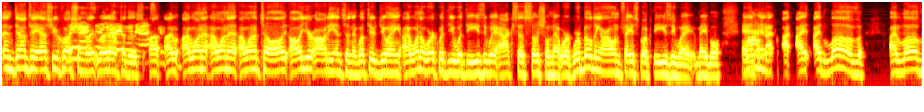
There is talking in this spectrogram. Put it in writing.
and dante ask you a question Wait, right, right yeah, after wanna this. i i want to i want to i want to tell all, all your audience and what they're doing. I want to work with you with the easy way access social network. We're building our own facebook the easy way mabel. And, and I, I i love I love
